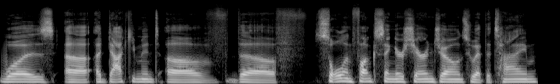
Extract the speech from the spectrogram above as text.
was uh, a document of the soul and funk singer Sharon Jones, who at the time,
